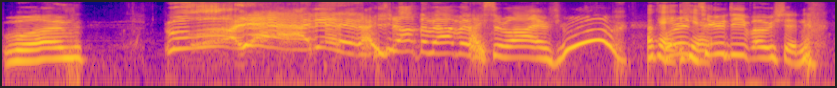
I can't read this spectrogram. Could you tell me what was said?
one. Ooh, yeah, I did it! I shot the map and I survived. Woo! Okay, we're in here. too deep ocean.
